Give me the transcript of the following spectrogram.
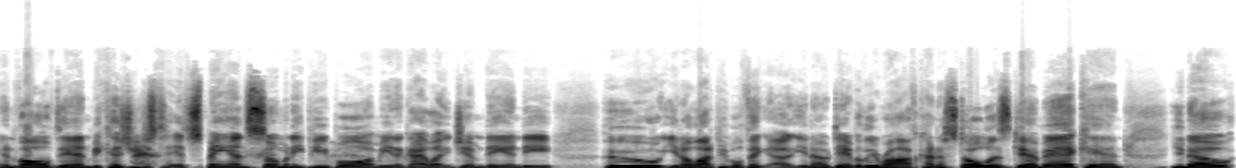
involved in because you just it spans so many people. I mean a guy like jim dandy who you know a lot of people think uh, you know david lee roth kind of stole his gimmick and you know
